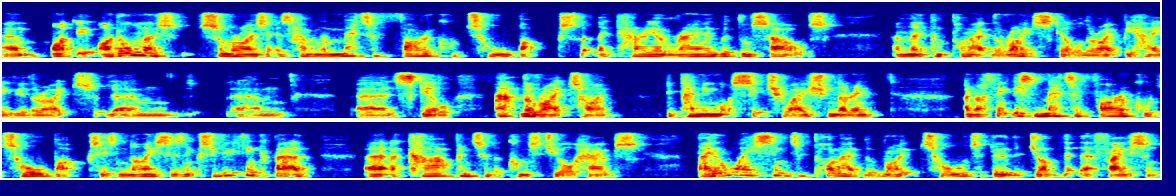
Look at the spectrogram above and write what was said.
Um, I, would almost summarize it as having a metaphorical toolbox that they carry around with themselves and they can pull out the right skill, the right behavior, the right um, um, uh, skill at the right time, depending what situation they're in. And I think this metaphorical toolbox is nice, isn't it? Because if you think about a, a carpenter that comes to your house, they always seem to pull out the right tool to do the job that they're facing.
